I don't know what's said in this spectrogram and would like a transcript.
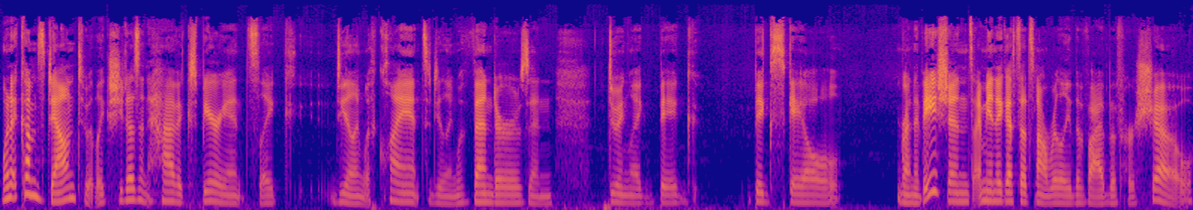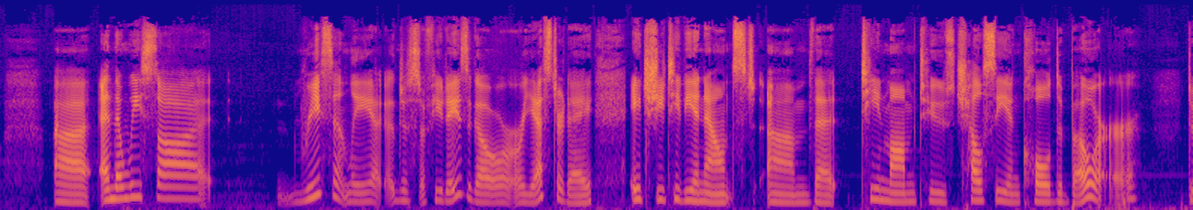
when it comes down to it like she doesn't have experience like dealing with clients dealing with vendors and doing like big big scale renovations i mean i guess that's not really the vibe of her show. Uh, and then we saw recently uh, just a few days ago or, or yesterday hgtv announced um, that teen mom 2's chelsea and cole deboer De-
